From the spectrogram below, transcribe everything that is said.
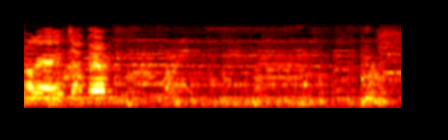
Okay, tap him. Oof.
